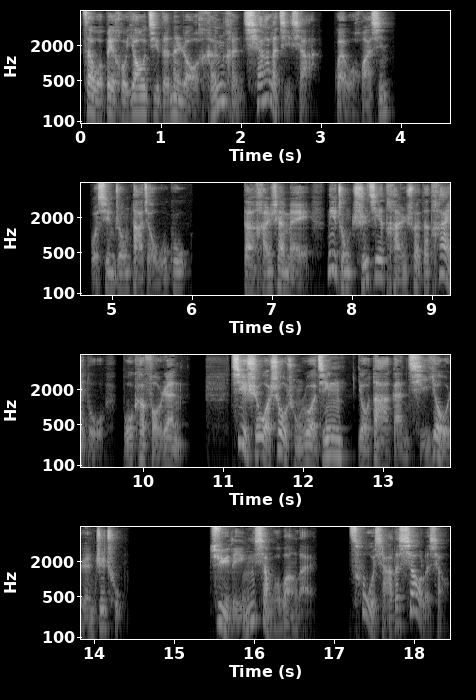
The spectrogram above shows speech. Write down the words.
在我背后腰际的嫩肉狠狠掐了几下，怪我花心。我心中大叫无辜，但韩山美那种直接坦率的态度，无可否认。即使我受宠若惊，又大感其诱人之处。巨灵向我望来，促狭的笑了笑。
